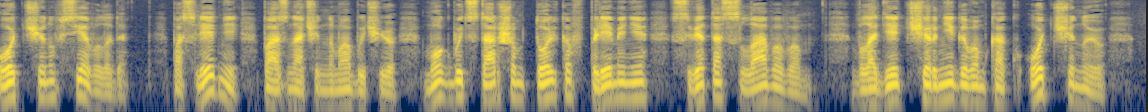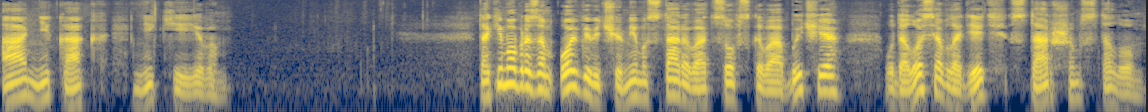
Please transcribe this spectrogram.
отчину Всеволода. Последний, по означенному обычаю, мог быть старшим только в племени Святославовом, владеть Черниговым как отчиную, а не как Никиевым. Таким образом, Ольговичу мимо старого отцовского обычая удалось овладеть старшим столом.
